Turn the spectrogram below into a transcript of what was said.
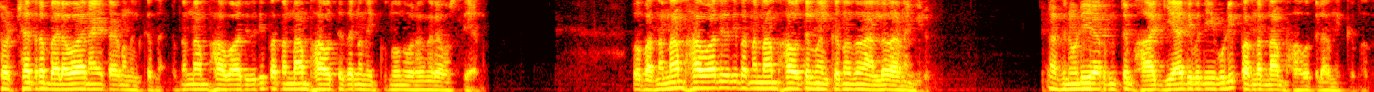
സ്വക്ഷേത്ര ബലവാനായിട്ടാണ് നിൽക്കുന്നത്. പന്ത്രണ്ടാം ഭാവാധിപതി പന്ത്രണ്ടാം ഭാവത്തിൽ തന്നെ നിൽക്കുന്നു എന്ന് പറയുന്ന ഒരു അവസ്ഥയാണ് അപ്പോൾ പന്ത്രണ്ടാം ഭാവാധിപതി പന്ത്രണ്ടാം ഭാവത്തിൽ നിൽക്കുന്നത് നല്ലതാണെങ്കിലും അതിനോട് ചേർന്നിട്ട് ഭാഗ്യാധിപതി കൂടി പന്ത്രണ്ടാം ഭാവത്തിലാണ് നിൽക്കുന്നത്.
